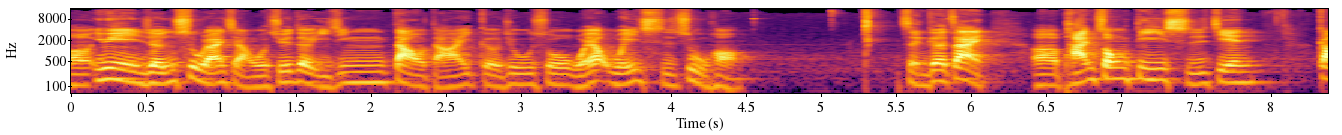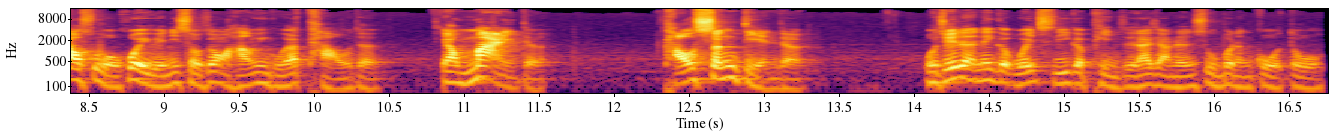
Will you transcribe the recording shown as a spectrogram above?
哦，因为人数来讲，我觉得已经到达一个，就是说我要维持住哈，整个在。呃，盘中第一时间告诉我会员，你手中有航运股要逃的、要卖的、逃升点的，我觉得那个维持一个品质来讲，人数不能过多，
